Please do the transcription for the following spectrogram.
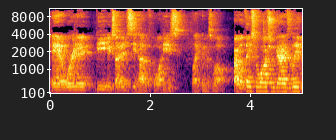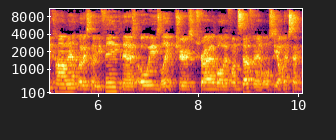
and we're going to be excited to see how the coatis like them as well. All right, well, thanks for watching, guys. Leave a comment, let us know what you think, and as always, like, share, subscribe, all that fun stuff, and we'll see y'all next time.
